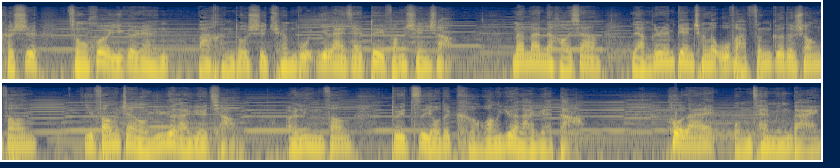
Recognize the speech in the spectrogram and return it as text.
可是总会有一个人把很多事全部依赖在对方身上，慢慢的，好像两个人变成了无法分割的双方。一方占有欲越来越强，而另一方对自由的渴望越来越大。后来我们才明白，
